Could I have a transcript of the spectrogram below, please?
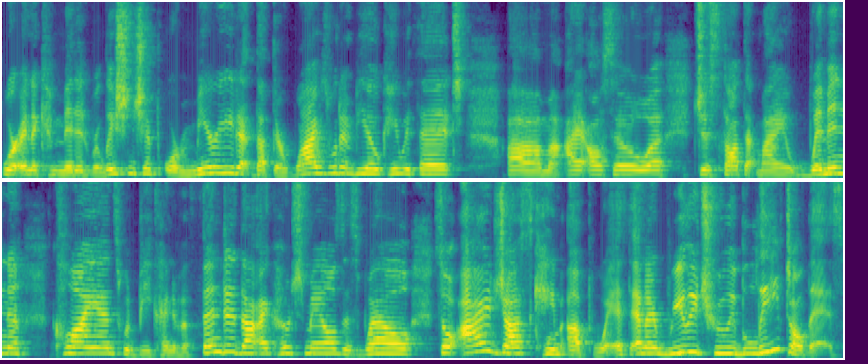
were in a committed relationship or married, that their wives wouldn't be okay with it. Um, I also just thought that my women clients would be kind of offended that I coached males as well. So I just came up with, and I really truly believed all this,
